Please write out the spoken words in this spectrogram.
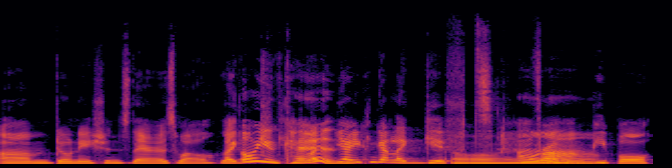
um, donations there as well. Like Oh, you like- can? yeah, you can get like gifts Oh, yeah. from Ah. people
